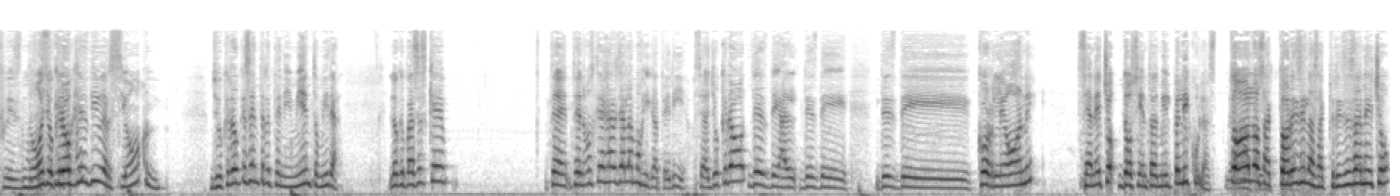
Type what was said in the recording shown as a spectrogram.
Pues ¿Cómo no, yo creo que es diversión. Yo creo que es entretenimiento. Mira, lo que pasa es que te- tenemos que dejar ya la mojigatería. O sea, yo creo desde, al- desde, desde Corleone se han hecho 200 mil películas. De Todos los actores y las actrices han hecho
